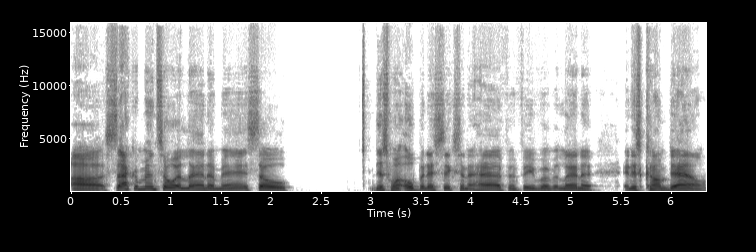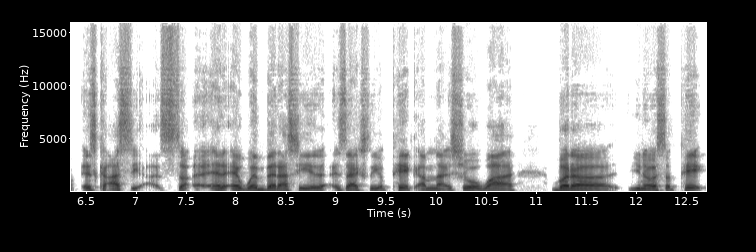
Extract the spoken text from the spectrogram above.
Uh, Sacramento, Atlanta, man. So this one opened at six and a half in favor of Atlanta, and it's come down. It's I see so at, at WynnBET, I see it, it's actually a pick. I'm not sure why, but uh, you know, it's a pick.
